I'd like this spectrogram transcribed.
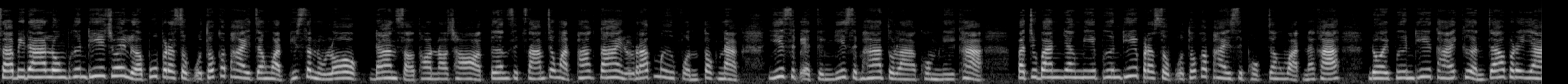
ซาบิดาลงพื้นที่ช่วยเหลือผู้ประสบอุทกภัยจังหวัดพิษณุโลก ด้านสทนช เตือน 13 จังหวัดภาคใต้ รับมือฝนตกหนัก 21-25 ตุลาคมนี้ค่ะ ปัจจุบันยังมีพื้นที่ประสบอุทกภัย 16 จังหวัดนะคะ โดยพื้นที่ท้ายเขื่อนเจ้าพระยา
